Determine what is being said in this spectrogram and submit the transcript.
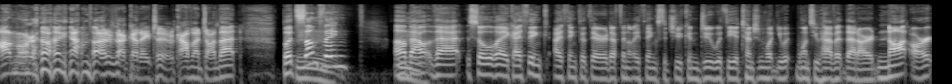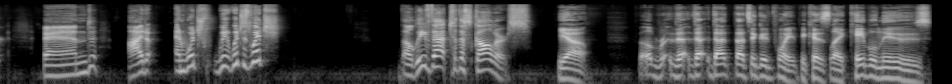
I'm, I'm not, I'm not going to comment on that, but mm. something about that. So, like, I think I think that there are definitely things that you can do with the attention what you once you have it that are not art, and I and which which is which. I'll leave that to the scholars. Yeah. Well, that, that that that's a good point because like cable news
